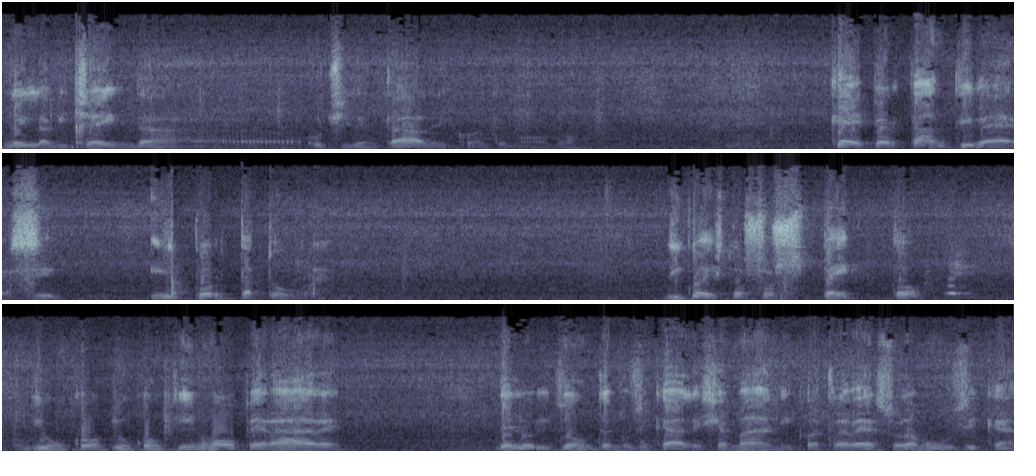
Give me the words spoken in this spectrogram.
nella vicenda occidentale in qualche modo che è per tanti versi il portatore di questo sospetto di un, di un continuo operare dell'orizzonte musicale sciamanico attraverso la musica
